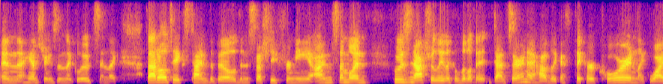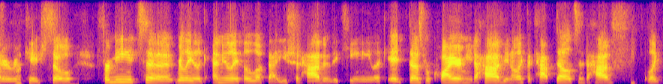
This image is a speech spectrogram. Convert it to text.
in the hamstrings and the glutes. And like that all takes time to build. And especially for me, I'm someone who's naturally like a little bit denser and I have like a thicker core and like wider rib cage. So for me to really like emulate the look that you should have in bikini, like it does require me to have, you know, like the cap delts and to have like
